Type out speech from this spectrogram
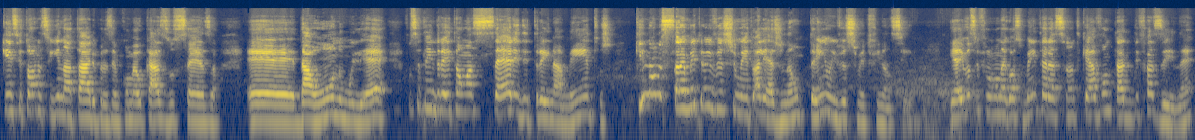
Quem se torna signatário, por exemplo, como é o caso do César, é, da ONU Mulher, você tem direito a uma série de treinamentos que não necessariamente é um investimento, aliás, não tem um investimento financeiro. E aí você falou um negócio bem interessante que é a vontade de fazer, né?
